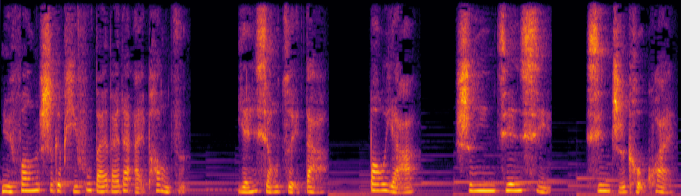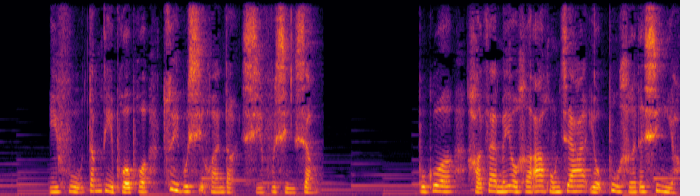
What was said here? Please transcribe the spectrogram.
女方是个皮肤白白的矮胖子，眼小嘴大。龅牙，声音尖细，心直口快，一副当地婆婆最不喜欢的媳妇形象。不过好在没有和阿红家有不和的信仰，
